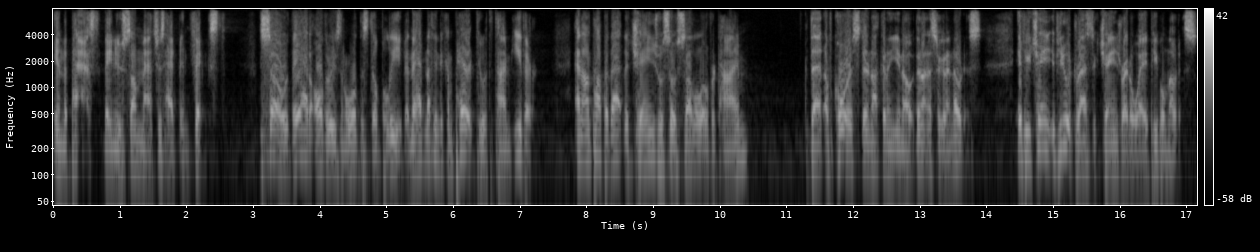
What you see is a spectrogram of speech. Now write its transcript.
In the past, they knew some matches had been fixed. So they had all the reason in the world to still believe, and they had nothing to compare it to at the time either. And on top of that, the change was so subtle over time that, of course, they're not going to, you know, they're not necessarily going to notice. If you change, if you do a drastic change right away, people notice.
